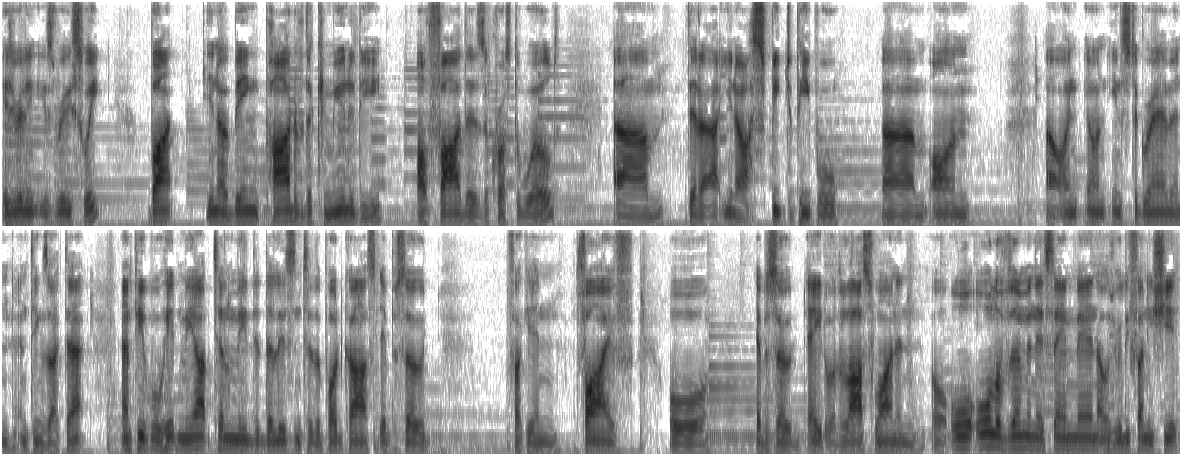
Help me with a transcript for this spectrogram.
is really is really sweet. But you know, being part of the community of fathers across the world, um, that I, you know, I speak to people um, on, uh, on on Instagram and, and things like that, and people hit me up telling me that they listen to the podcast episode, fucking five or episode eight or the last one, and or all, all of them, and they're saying, man, that was really funny shit,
